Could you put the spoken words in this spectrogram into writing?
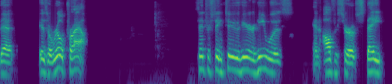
that is a real trap. It's interesting too. Here, he was an officer of state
